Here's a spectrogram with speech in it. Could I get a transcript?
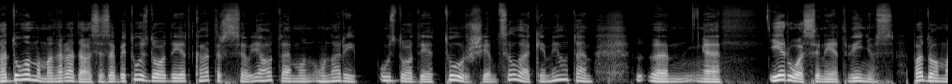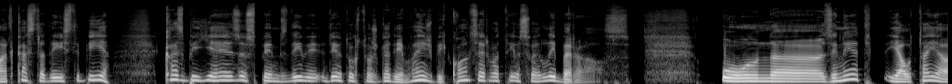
Tā doma man radās, es saku, bet uzdodiet katrs sev jautājumu un, un arī uzdodiet tur šiem cilvēkiem jautājumu, um, Ierosiniet viņus, padomāt, kas tad īsti bija. Kas bija Jēzus pirms divi, 2000 gadiem? Vai viņš bija konservatīvs vai liberāls? Un, ziniet, jau tajā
